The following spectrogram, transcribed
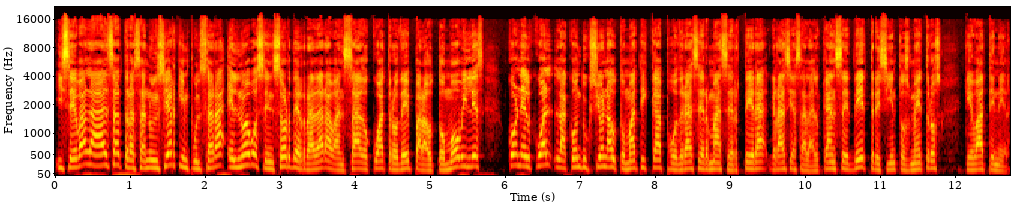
y se va a la alza tras anunciar que impulsará el nuevo sensor de radar avanzado 4D para automóviles con el cual la conducción automática podrá ser más certera gracias al alcance de 300 metros que va a tener.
